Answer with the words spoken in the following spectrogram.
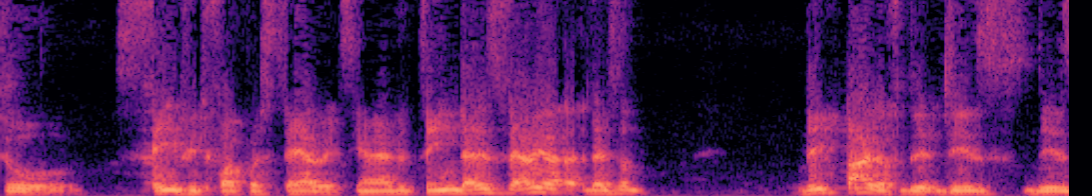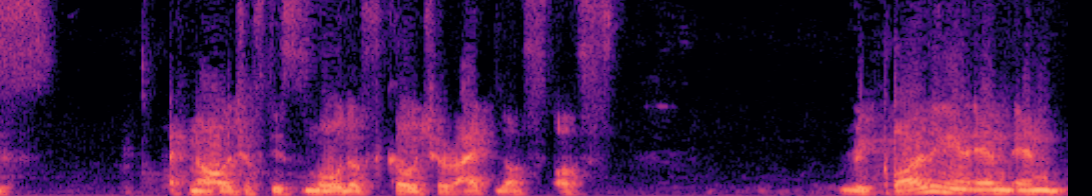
to save it for posterity and everything. That is very uh, there's a big part of the, this this technology of this mode of culture, right? Of of recording and and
